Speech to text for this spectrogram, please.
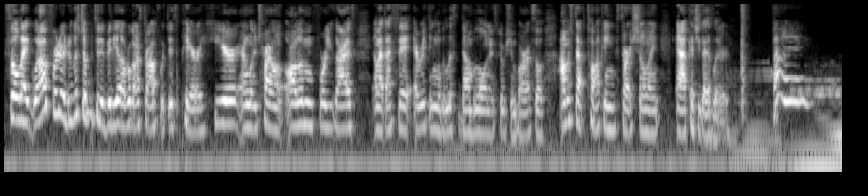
So like without further ado, let's jump into the video. We're going to start off with this pair here. I'm going to try on all of them for you guys. And like I said, everything will be listed down below in the description bar. So I'm going to stop talking, start showing, and I'll catch you guys later. Bye.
